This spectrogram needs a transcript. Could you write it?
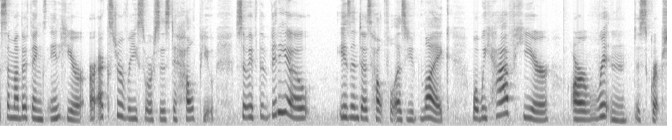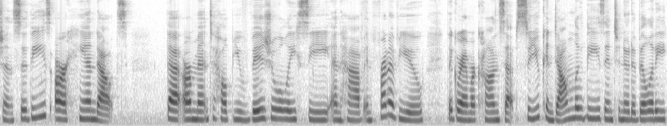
some other things in here are extra resources to help you. So if the video isn't as helpful as you'd like, what we have here are written descriptions. So these are handouts that are meant to help you visually see and have in front of you the grammar concepts. So you can download these into Notability,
